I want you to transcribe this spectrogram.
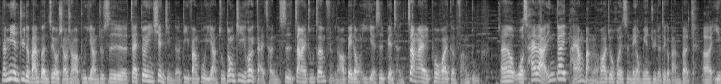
那面具的版本只有小小的不一样，就是在对应陷阱的地方不一样。主动技会改成是障碍珠增幅，然后被动一也是变成障碍破坏跟防毒。呃，我猜啦，应该排行榜的话就会是没有面具的这个版本，呃，以。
